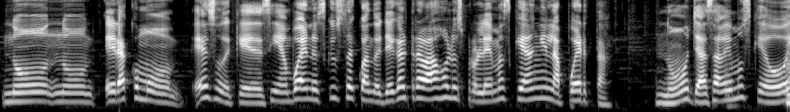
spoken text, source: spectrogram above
no, no, era como eso de que decían, bueno, es que usted cuando llega al trabajo los problemas quedan en la puerta. No, ya sabemos que hoy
